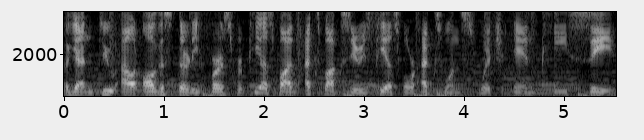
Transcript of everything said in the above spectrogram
again, due out August 31st for PS5, Xbox Series, PS4, X1, Switch, and PC.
